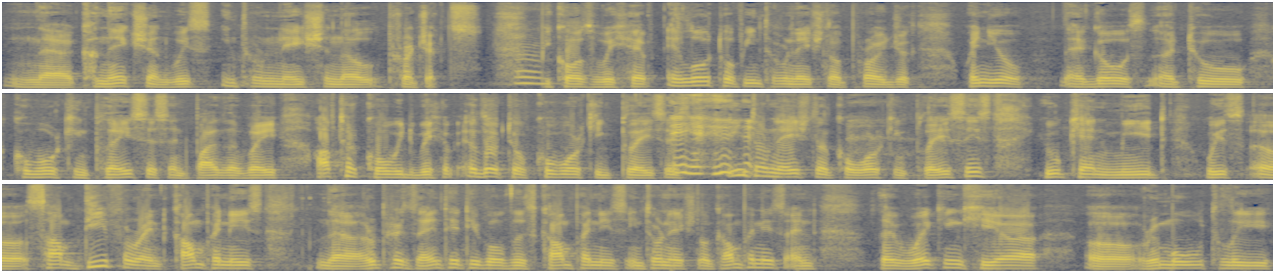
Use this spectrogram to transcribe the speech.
connection with international projects because we have a lot of international projects. When you uh, go uh, to co-working places, and by the way, after COVID, we have a lot of co-working places, international co-working places. You can meet with uh, some different companies, the representative of these companies, international companies, and they're working here uh, remotely,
